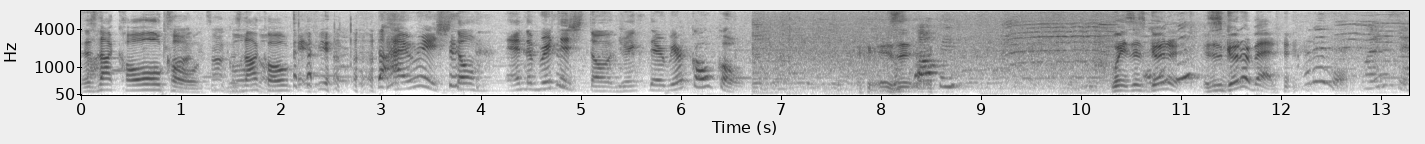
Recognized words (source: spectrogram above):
It's not cold, cold. it's not It's cold, not cold. cold. the Irish don't, and the British don't drink their beer cold, cold. Is it? Coffee? Wait, is this good? Or, is this good or bad? What is it? What is it?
